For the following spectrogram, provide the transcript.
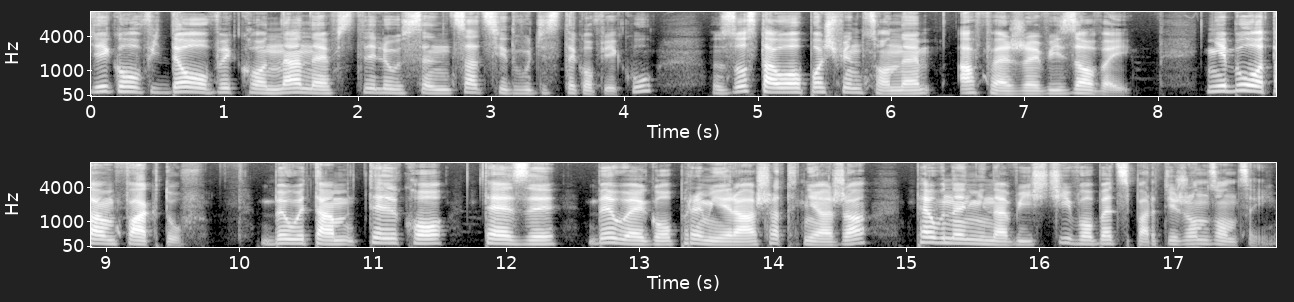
Jego wideo wykonane w stylu sensacji XX wieku zostało poświęcone aferze wizowej. Nie było tam faktów. Były tam tylko tezy byłego premiera szatniarza pełne nienawiści wobec partii rządzącej.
